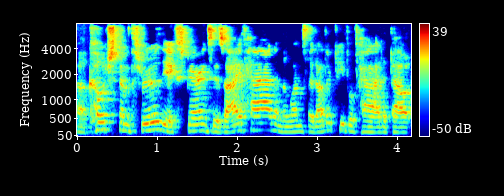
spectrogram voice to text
uh, coach them through the experiences I've had and the ones that other people have had about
